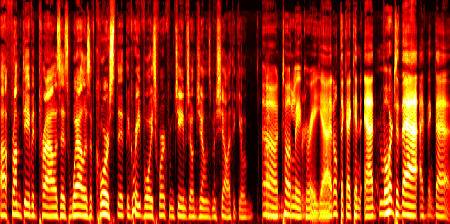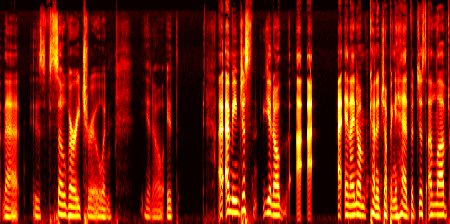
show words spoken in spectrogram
uh, from David Prowse as well as, of course, the the great voice work from James Earl Jones. Michelle, I think you'll. Oh, totally agree. Yeah, I don't think I can add more to that. I think that that is so very true, and you know it. I, I mean, just you know, I, and I know I'm kind of jumping ahead, but just I loved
